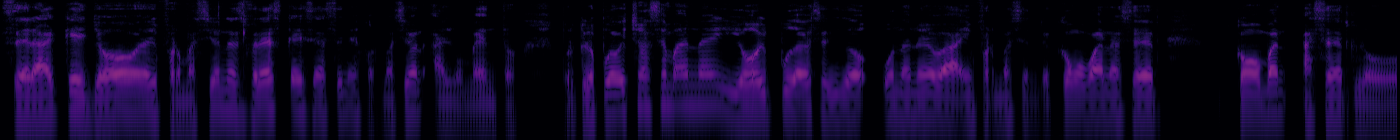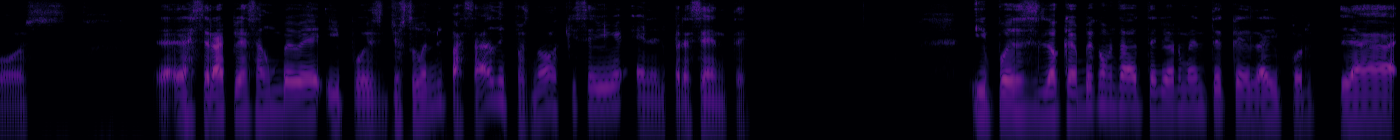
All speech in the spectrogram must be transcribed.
será que yo la información es fresca y se hace la información al momento, porque lo pude haber hecho una semana y hoy pudo haber salido una nueva información de cómo van a ser, cómo van a ser los eh, las terapias a un bebé y pues yo estuve en el pasado y pues no, aquí se vive en el presente. Y pues lo que había comentado anteriormente, que la, la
